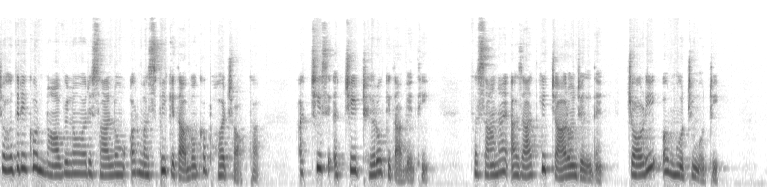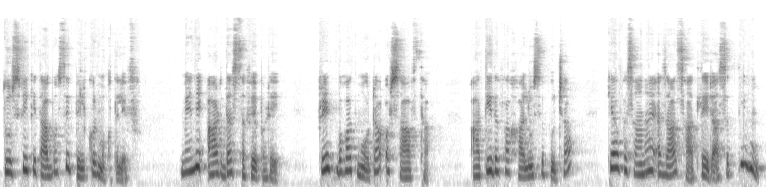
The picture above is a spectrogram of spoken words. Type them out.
चौधरी को नावलों, रिसालों और मजहबी किताबों का बहुत शौक था। अच्छी से अच्छी ढेरों किताबें थी। फसाना आज़ाद की चारों जिल्दें, चौड़ी और मोटी मोटी दूसरी किताबों से बिल्कुल मुख्तलिफ़। मैंने आठ दस सफ़े पढ़े। प्रिंट बहुत मोटा और साफ़ था। आती दफ़ा खालू से पूछा, क्या फसाना आज़ाद साथ ले जा सकती हूँ?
